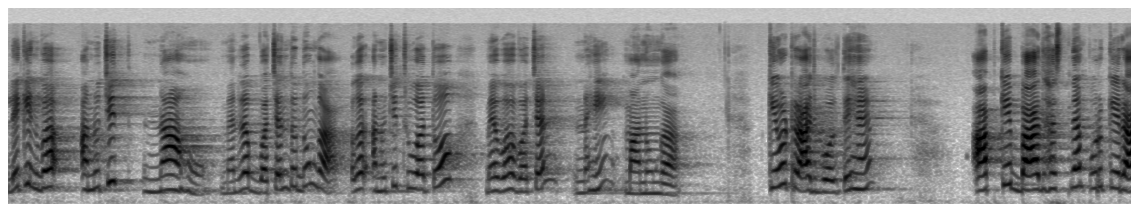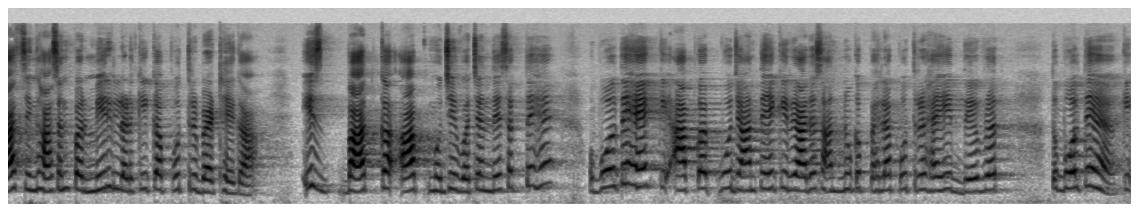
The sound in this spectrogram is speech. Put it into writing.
लेकिन वह अनुचित ना हो। मतलब वचन तो दूँगा, अगर अनुचित हुआ तो मैं वह वचन नहीं मानूँगा। केवट राज बोलते हैं, आपके बाद हस्तिनापुर के राज सिंहासन पर मेरी लड़की का पुत्र बैठेगा। इस बात का आप मुझे वचन दे सकते हैं? वो बोलते हैं कि आपका, वो जानते हैं कि राजा शांतनु का पहला पुत्र है ही देवव्रत। तो बोलते हैं कि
